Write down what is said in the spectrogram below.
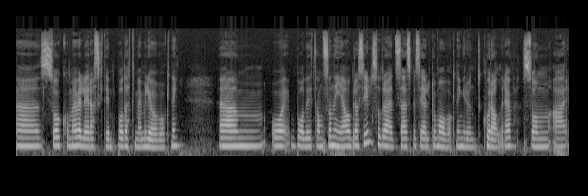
Uh, så kom jeg veldig raskt inn på dette med miljøovervåkning. Um, og både i Tanzania og Brasil så dreier det seg spesielt om overvåkning rundt korallrev, som er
